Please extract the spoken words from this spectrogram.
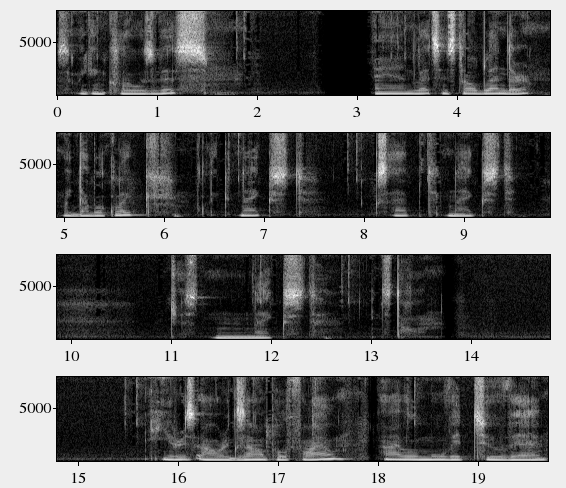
so we can close this. And let's install Blender. We double click click next accept next just next install. Here is our example file. I will move it to the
